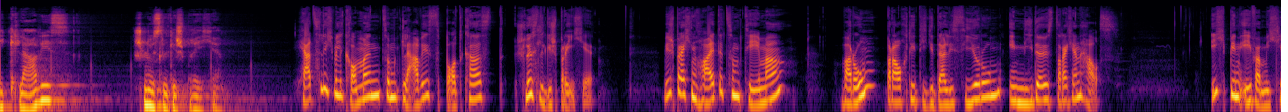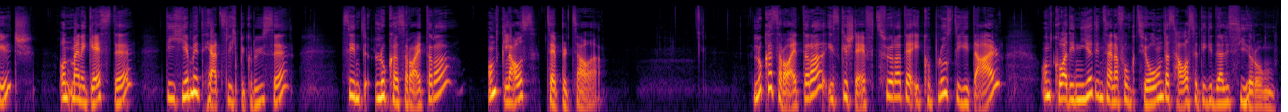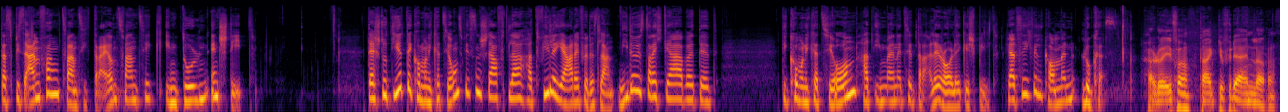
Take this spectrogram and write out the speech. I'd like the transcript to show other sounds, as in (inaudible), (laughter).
Die Klavis Schlüsselgespräche. Herzlich willkommen zum Klavis Podcast Schlüsselgespräche. Wir sprechen heute zum Thema Warum braucht die Digitalisierung in Niederösterreich ein Haus? Ich bin Eva Micheltsch und meine Gäste, die ich hiermit herzlich begrüße, sind Lukas Reuterer und Klaus Zeppelzauer. Lukas Reuterer ist Geschäftsführer der EcoPlus Digital und koordiniert in seiner Funktion das Haus der Digitalisierung, das bis Anfang 2023 in Tulln entsteht. Der studierte Kommunikationswissenschaftler hat viele Jahre für das Land Niederösterreich gearbeitet. Die Kommunikation hat immer eine zentrale Rolle gespielt. Herzlich willkommen, Lukas. Hallo Eva, danke für die Einladung.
